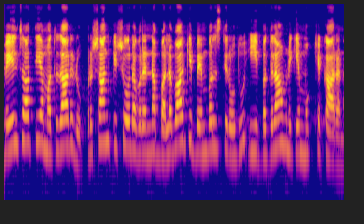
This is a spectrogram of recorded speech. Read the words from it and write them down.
ಮೇಲ್ಜಾತಿಯ ಮತದಾರರು ಪ್ರಶಾಂತ್ ಕಿಶೋರ್ ಅವರನ್ನ ಬಲವಾಗಿ ಬೆಂಬಲಿಸ್ತಿರೋದು ಈ ಬದಲಾವಣೆಗೆ ಮುಖ್ಯ ಕಾರಣ.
